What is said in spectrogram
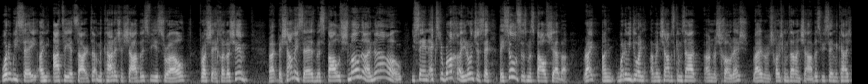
What do we say on Ata Yetzarta? Mekadesh Shabbos for Yisrael Rosh Chodeshim. Right? Beshami says Mispal Shmona. No, you say an extra bracha. You don't just say Beis says Mispal Sheva. Right? On what do we do on, when Shabbos comes out on Rosh Chodesh? Right? Rosh Chodesh comes out on Shabbos. We say Mekadesh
